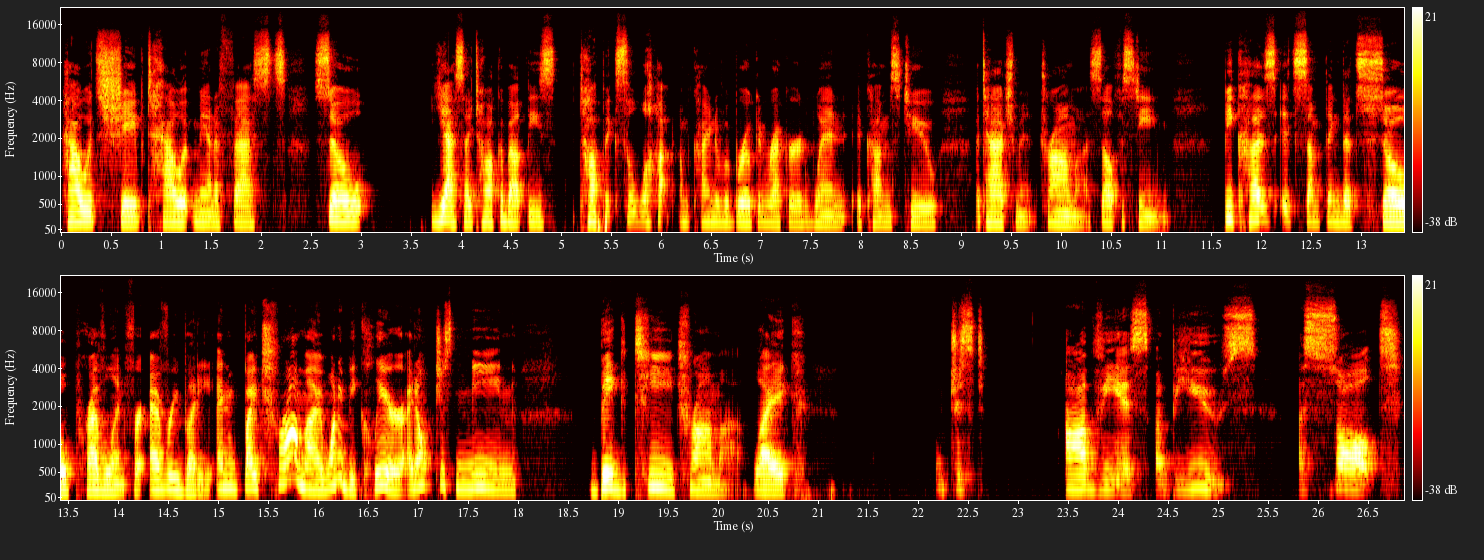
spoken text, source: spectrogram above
How it's shaped, how it manifests. So, yes, I talk about these topics a lot. I'm kind of a broken record when it comes to attachment, trauma, self esteem, because it's something that's so prevalent for everybody. And by trauma, I want to be clear, I don't just mean big T trauma, like just obvious abuse, assault.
